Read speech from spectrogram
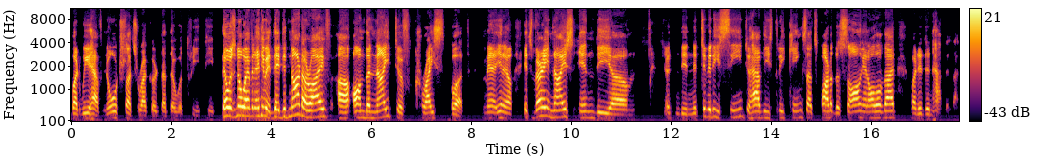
But we have no such record that there were three people. There was no evidence. Anyway, they did not arrive uh, on the night of Christ's birth. You know, it's very nice in the. Um, the nativity scene to have these three kings that's part of the song and all of that but it didn't happen that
